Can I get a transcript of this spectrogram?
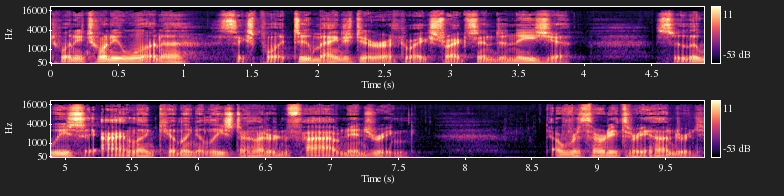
2021, a 6.2 magnitude earthquake strikes Indonesia, Sulawesi Island, killing at least 105 and injuring over 3,300.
